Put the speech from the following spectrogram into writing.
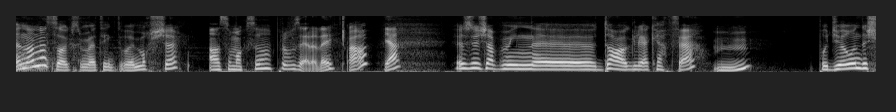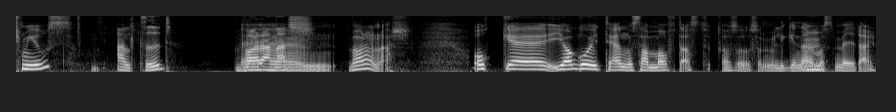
En annan sak som jag tänkte på i morse, Ja som också provocerar dig. jag skulle köpa min eh, dagliga kaffe Mm, på Joe and the Schmuse. alltid. Var Eh, annars? Var annars. Och eh, jag går ju till en och samma oftast, alltså som ligger Mm. närmast mig där.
